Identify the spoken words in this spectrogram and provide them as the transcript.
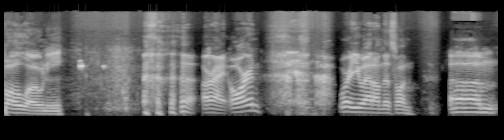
baloney. all right, Oren, where are you at on this one? Um,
